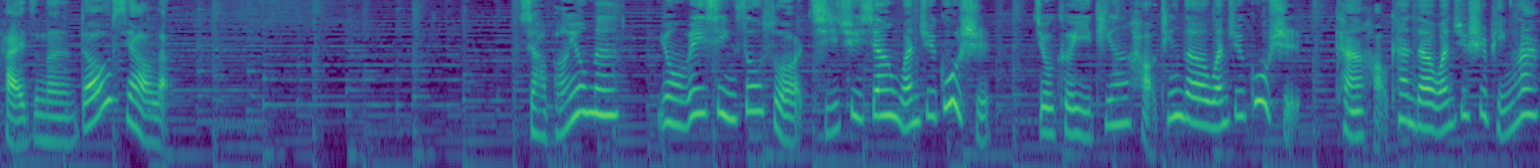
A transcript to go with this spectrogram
孩子们都笑了。小朋友们用微信搜索“奇趣箱玩具故事”。就可以听好听的玩具故事，看好看的玩具视频啦。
